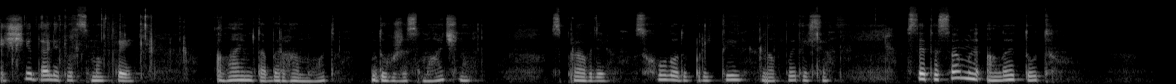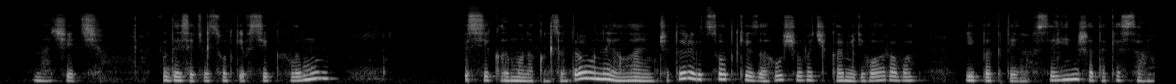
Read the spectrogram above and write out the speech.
І ще далі тут смаки. Лайм та бергамот. Дуже смачно. Справді, з холоду прийти, напитися. Все те саме, але тут, значить, 10% сік лимон, сік лимона концентрований, лайм 4%, загущувач, камідь горова і пектин. Все інше таке саме.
